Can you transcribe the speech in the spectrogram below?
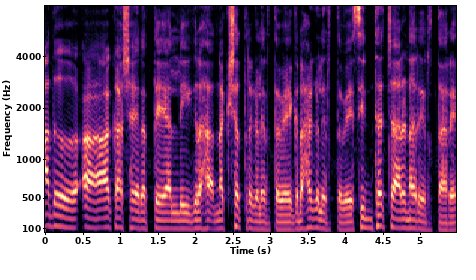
ಅದು ಆಕಾಶ ಇರುತ್ತೆ, ಅಲ್ಲಿ ಗ್ರಹ ನಕ್ಷತ್ರಗಳಿರ್ತವೆ, ಗ್ರಹಗಳಿರ್ತವೆ ಸಿದ್ಧಚಾರಣರು ಇರ್ತಾರೆ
